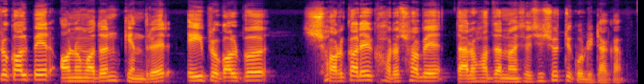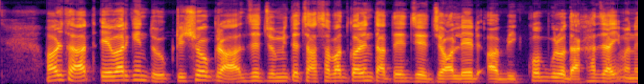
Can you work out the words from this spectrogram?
প্রকল্পের অনুমোদন কেন্দ্রের, এই প্রকল্প সরকারের খরচ হবে তেরো হাজার নয়শো ছেষট্টি কোটি টাকা। অর্থাৎ এবার কিন্তু কৃষকরা যে জমিতে চাষাবাদ করেন, তাতে যে জলের বিক্ষোভগুলো দেখা যায় মানে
